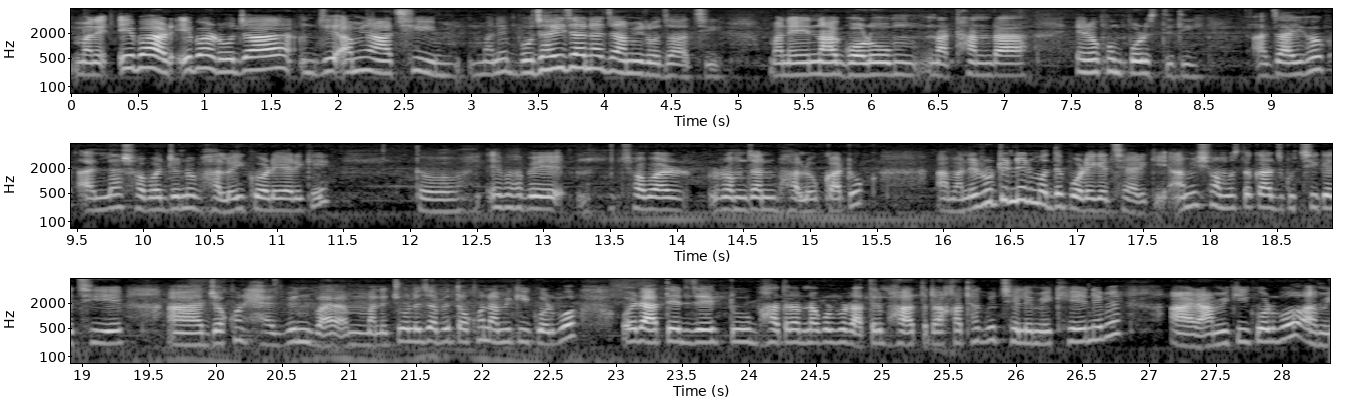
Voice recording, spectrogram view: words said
মানে এবার এবার রোজা যে আমি আছি মানে বোঝাই যায় না যে আমি রোজা আছি। মানে না গরম, না ঠান্ডা, এরকম পরিস্থিতি। আর যাই হোক, আল্লাহ সবার জন্য ভালোই করে আর কি। তো এভাবে সবার রমজান ভালো কাটুক। মানে রুটিনের মধ্যে পড়ে গেছে আর কি। আমি সমস্ত কাজ গুছিয়ে গেছিয়ে যখন হাজবেন্ড মানে চলে যাবে তখন আমি কি করব? ওই রাতের যে একটু ভাত রান্না করব, রাতের ভাত রাখা থাকবে, ছেলে মেয়ে খেয়ে নেবে। আর আমি কি করব? আমি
